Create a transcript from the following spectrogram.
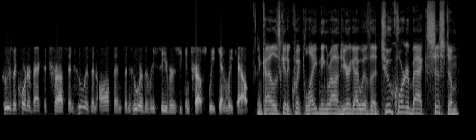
who's a quarterback to trust and who is an offense and who are the receivers you can trust week in week out. And Kyle, let's get a quick lightning round here. A guy with a two quarterback system.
